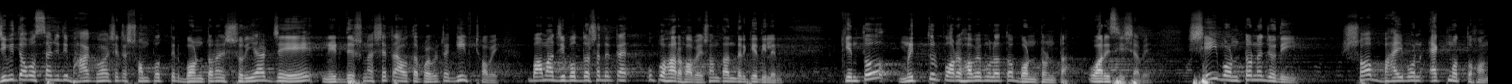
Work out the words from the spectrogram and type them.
জীবিত অবস্থায় যদি ভাগ হয় সেটা সম্পত্তির বন্টনের শরিয়ার যে নির্দেশনা, সেটা আওতার পড়বে এটা গিফট হবে। বা মা জীবদ্দশাতে একটা উপহার হবে সন্তানদেরকে দিলেন। কিন্তু মৃত্যুর পরে হবে মূলত বন্টনটা ওয়ারিস হিসাবে। সেই বন্টনে যদি সব ভাই বোন একমত হন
